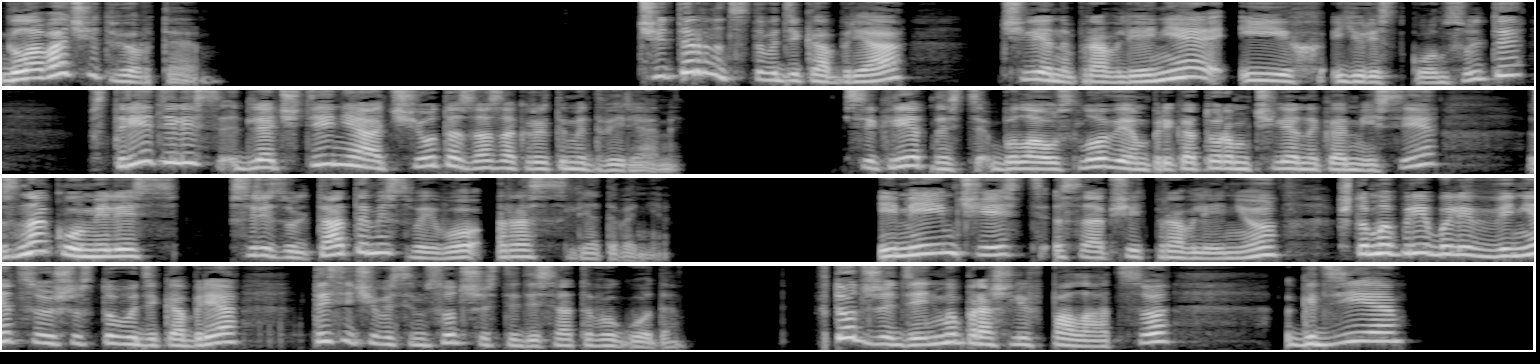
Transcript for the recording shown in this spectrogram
Глава 4. 14 декабря члены правления и их юрисконсульты встретились для чтения отчета за закрытыми дверями. Секретность была условием, при котором члены комиссии знакомились с результатами своего расследования. Имеем честь сообщить правлению, что мы прибыли в Венецию 6 декабря 1860 года. В тот же день мы прошли в палаццо, где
